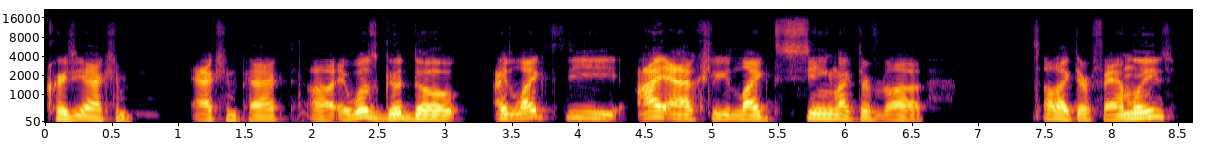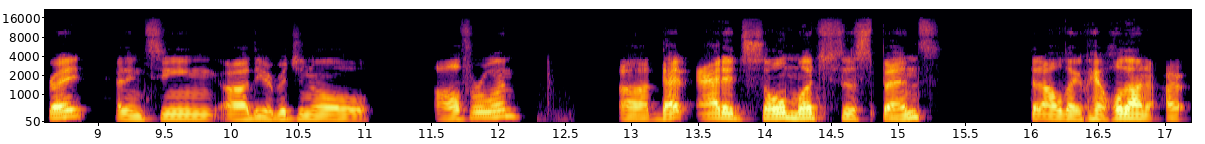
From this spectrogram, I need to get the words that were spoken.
crazy action action packed. Uh, it was good though. I liked the. I actually liked seeing like their uh, I like their families, right? And then seeing uh the original All for One. Uh, that added so much suspense that I was like, hey, hold on, are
